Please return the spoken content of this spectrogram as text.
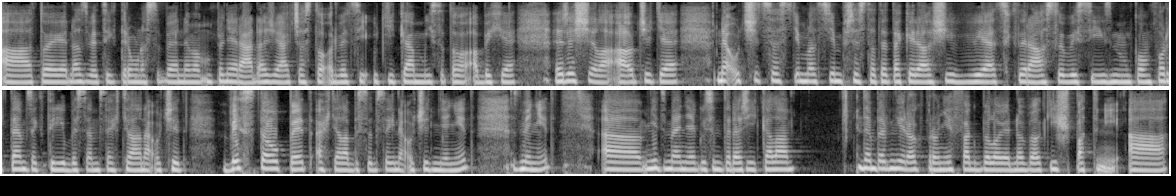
a to je jedna z věcí, kterou na sebe nemám úplně ráda, že já často od věcí utíkám místo toho, abych je řešila a určitě naučit se s tímhle s tím přestat je taky další věc, která souvisí s mým komfortem, ze který by jsem se chtěla naučit vystoupit a chtěla by jsem se ji naučit měnit, změnit. Uh, nicméně, jak už jsem teda říkala, ten první rok pro mě fakt bylo jedno velký špatný a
